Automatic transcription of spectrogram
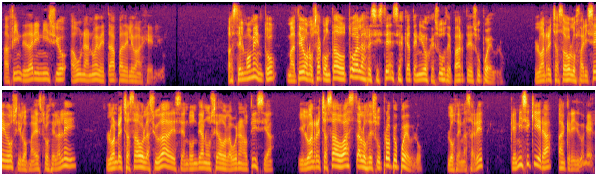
a fin de dar inicio a una nueva etapa del Evangelio. Hasta el momento, Mateo nos ha contado todas las resistencias que ha tenido Jesús de parte de su pueblo. Lo han rechazado los fariseos y los maestros de la ley, lo han rechazado las ciudades en donde ha anunciado la buena noticia, y lo han rechazado hasta los de su propio pueblo, los de Nazaret, que ni siquiera han creído en él.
